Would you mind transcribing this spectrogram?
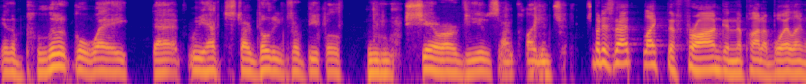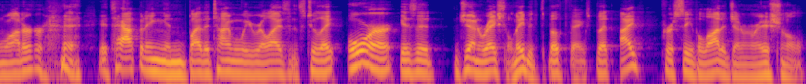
in a political way that we have to start voting for people who share our views on climate change. But is that like the frog in the pot of boiling water? it's happening, and by the time we realize it's too late? Or is it generational? Maybe it's both things, but I perceive a lot of generational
